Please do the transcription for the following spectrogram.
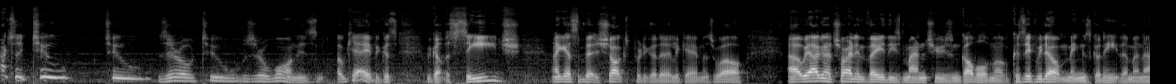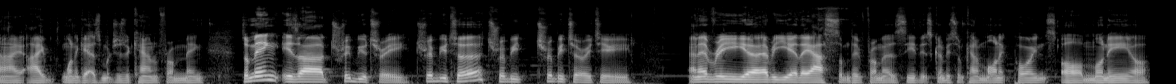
Actually, 2, 2, 0, 2, 0, 1 is okay because we got the siege. And I guess a bit of shock's pretty good early game as well. Uh, we are going to try and invade these Manchus and gobble them up. Because if we don't, Ming's going to eat them. And I, I want to get as much as we can from Ming. So Ming is our tributary. Tributor? Tribu tributary. And every uh, every year they ask something from us. Either it's going to be some kind of monarch points or money or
